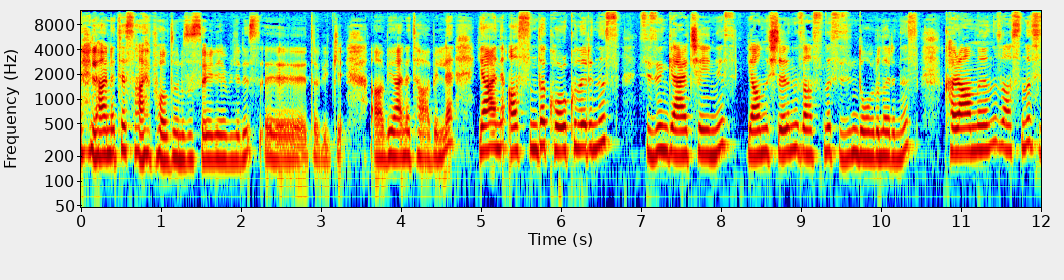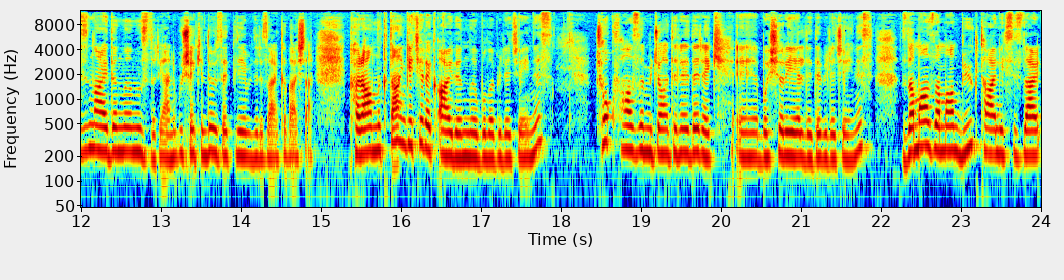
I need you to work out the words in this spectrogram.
lanete sahip olduğunuzu söyleyebiliriz. E, tabii ki abiyane tabirle. Yani aslında korkularınız sizin gerçeğiniz, yanlışlarınız aslında sizin doğrularınız, karanlığınız aslında sizin aydınlığınızdır. Yani bu şekilde özetleyebiliriz arkadaşlar. Karanlıktan geçerek aydınlığı bulabileceğiniz, çok fazla mücadele ederek e, başarıyı elde edebileceğiniz, zaman zaman büyük talihsizler,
